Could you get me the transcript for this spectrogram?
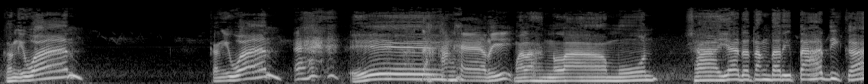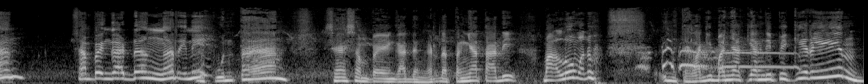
Kang Iwan. Kang Iwan. Eh, Eh. Kang Heri. Malah ngelamun. Saya datang dari tadi, Kang. Sampai nggak dengar ini. Punten, saya sampai nggak dengar datangnya tadi. Maklum, aduh, ini teh lagi banyak yang dipikirin.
